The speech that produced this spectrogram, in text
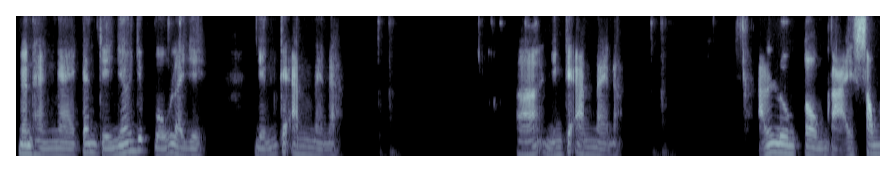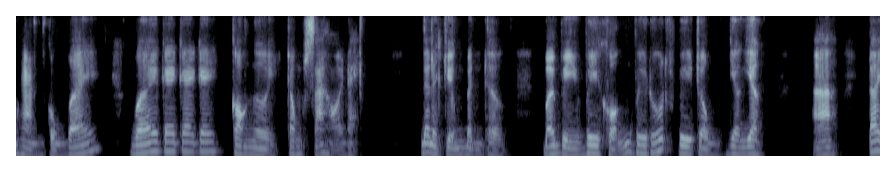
Nên hàng ngày các anh chị nhớ giúp vũ là gì? Những cái anh này nè à, những cái anh này nè. Ảnh luôn tồn tại song hành cùng với với cái cái cái con người trong xã hội này. Đó là chuyện bình thường bởi vì vi khuẩn virus vi trùng dân dân à, đó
